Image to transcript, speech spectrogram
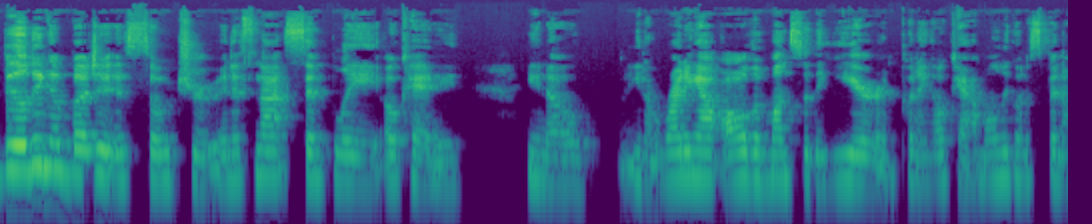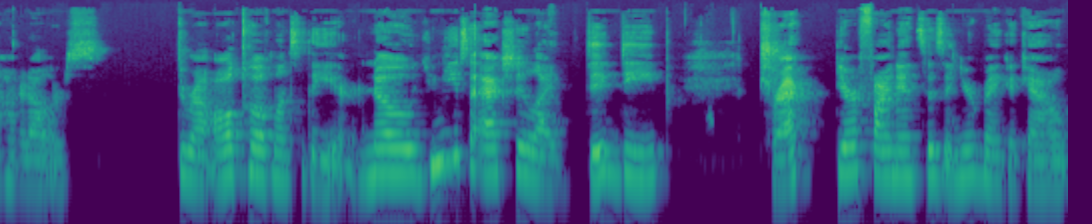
building a budget is so true and it's not simply okay, you know, you know, writing out all the months of the year and putting okay, I'm only going to spend $100 throughout all 12 months of the year. No, you need to actually like dig deep, track your finances in your bank account,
